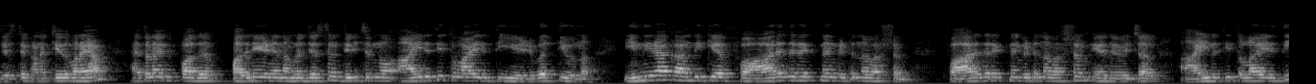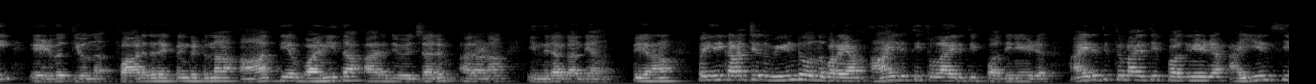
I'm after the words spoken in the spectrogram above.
ജസ്റ്റ് കണക്ട് ചെയ്ത് പറയാം. ആയിരത്തി തൊള്ളായിരത്തി പത് പതിനേഴിന് നമ്മൾ ജസ്റ്റ് ഒന്ന് തിരിച്ചിരുന്നു. ആയിരത്തി തൊള്ളായിരത്തി എഴുപത്തി ഒന്ന് ഇന്ദിരാഗാന്ധിക്ക് ഭാരതരത്നം കിട്ടുന്ന വർഷം. ഭാരതരത്നം കിട്ടുന്ന വർഷം എന്ന് ചോദിച്ചാൽ ആയിരത്തി തൊള്ളായിരത്തി എഴുപത്തി ഒന്ന് ഭാരതരത്നം കിട്ടുന്ന ആദ്യ വനിത ആരെന്ന് ചോദിച്ചാലും ആരാണ്? ഇന്ദിരാഗാന്ധിയാണ് ക്ലിയർ ആണോ അപ്പൊ ഈ കണക്ട് ചെയ്ത് വീണ്ടും ഒന്ന് പറയാം. ആയിരത്തി തൊള്ളായിരത്തി പതിനേഴ് ആയിരത്തി തൊള്ളായിരത്തി പതിനേഴ് ഐ എൻ സി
